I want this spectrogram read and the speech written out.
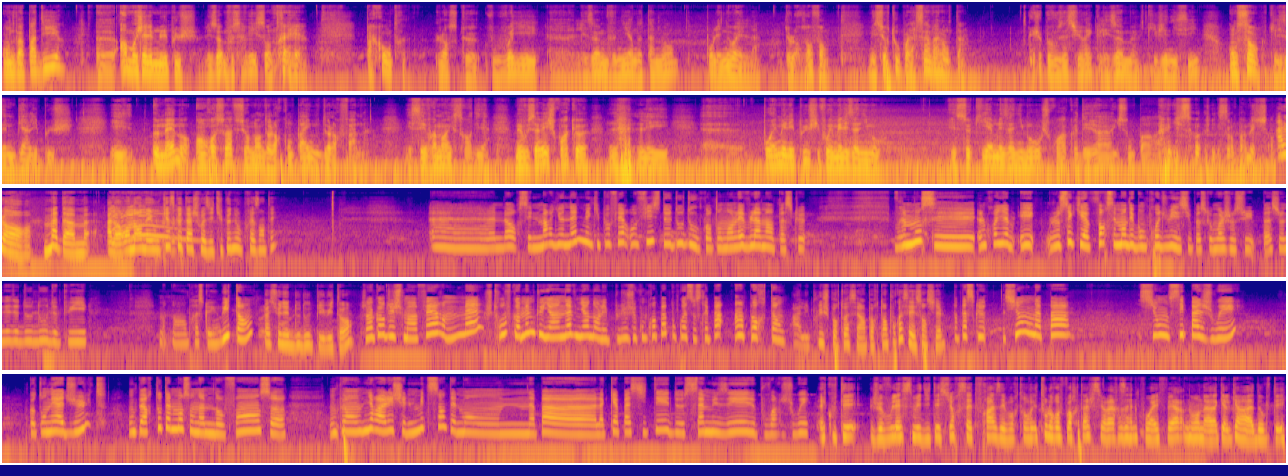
on ne va pas dire euh, ah moi j'aime les pluches. Les hommes, vous savez, ils sont très. Par contre, lorsque vous voyez euh, les hommes venir, notamment pour les Noëls de leurs enfants, mais surtout pour la Saint-Valentin, je peux vous assurer que les hommes qui viennent ici, on sent qu'ils aiment bien les pluches. Et eux-mêmes en reçoivent sûrement de leur compagne ou de leur femme. Et c'est vraiment extraordinaire. Mais vous savez, je crois que les, euh, pour aimer les pluches, il faut aimer les animaux. Et ceux qui aiment les animaux, je crois que déjà ils sont pas, ils sont, ils sont pas méchants. Alors, Madame, alors on en est où? Qu'est-ce que tu as choisi? Tu peux nous le présenter euh, Alors, c'est une marionnette, mais qui peut faire office de doudou quand on enlève la main, parce que Vraiment, c'est incroyable. Et je sais qu'il y a forcément des bons produits ici parce que moi, je suis passionnée de doudou depuis maintenant presque 8 ans. Passionnée de doudou depuis 8 ans. J'ai encore du chemin à faire, mais je trouve quand même qu'il y a un avenir dans les pluches. Je comprends pas pourquoi ce serait pas important. Ah, les pluches pour toi, c'est important. Pourquoi c'est essentiel? Parce que si on n'a pas. Si on sait pas jouer, quand on est adulte, on perd totalement son âme d'enfance on peut en venir à aller chez le médecin tellement on n'a pas la capacité de s'amuser, de pouvoir jouer. Écoutez, je vous laisse méditer sur cette phrase et vous retrouvez tout le reportage sur rzn.fr. Nous, on a quelqu'un à adopter.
